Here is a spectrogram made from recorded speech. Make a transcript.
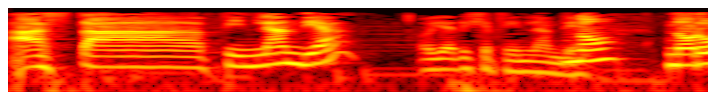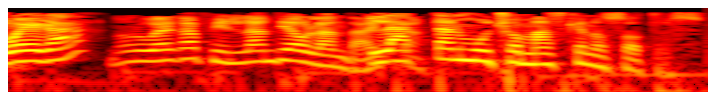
Hasta Finlandia. O ya dije Finlandia. No. Noruega Noruega, Finlandia, Holanda. Lactan mucho más que nosotros.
